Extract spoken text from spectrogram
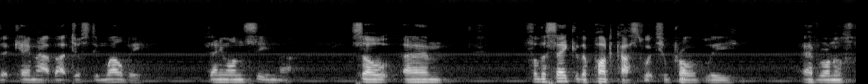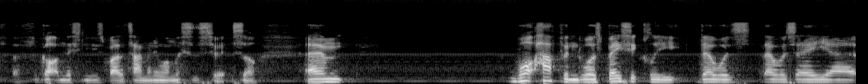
that came out about Justin Welby. Has anyone seen that? So, um, for the sake of the podcast, which will probably everyone will have forgotten this news by the time anyone listens to it. So, um, what happened was basically there was there was a uh,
